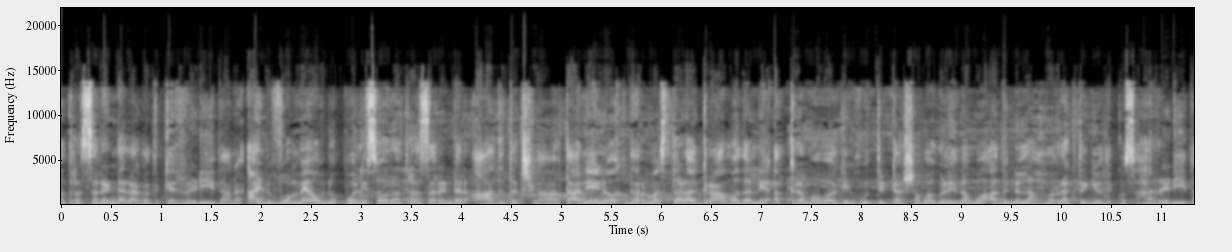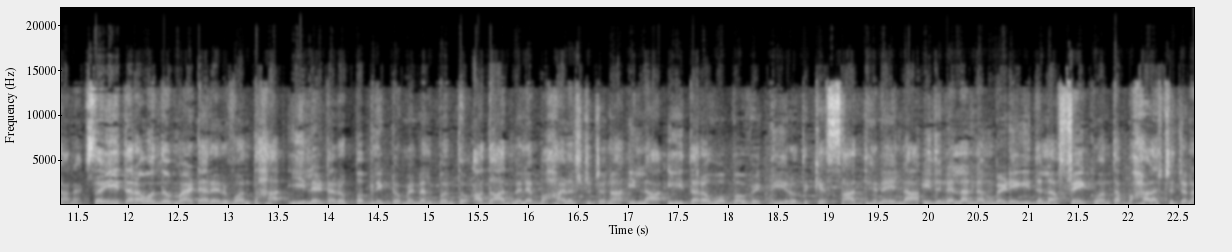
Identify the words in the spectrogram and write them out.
ಹತ್ರ ಸರೆಂಡರ್ ಆಗೋದಕ್ಕೆ ರೆಡಿ ಇದ್ದಾನೆ. ಅಂಡ್ ಒಮ್ಮೆ ಅವನು ಪೊಲೀಸ್ ಅವ್ರ ಹತ್ರ ಸರೆಂಡರ್ ಆದ ತಕ್ಷಣ ತಾನೇನು ಧರ್ಮಸ್ಥಳ ಗ್ರಾಮದಲ್ಲಿ ಅಕ್ರಮವಾಗಿ ಹೂತಿಟ್ಟ ಶವಗಳಿದಾವೋ ಅದನ್ನೆಲ್ಲ ಹೊರಗೆ ತೆಗೆಯೋದಕ್ಕೂ ಸಹ ರೆಡಿ ಇದ್ದಾನೆ. ಸೊ ಈ ತರ ಒಂದು ಮ್ಯಾಟರ್ ಇರುವಂತಹ ಈ ಲೆಟರ್ ಪಬ್ಲಿಕ್ ಡೊಮೇನ್ ಅಲ್ಲಿ ಬಂತು. ಅದಾದ್ಮೇಲೆ ಬಹಳಷ್ಟು ಜನ ಇಲ್ಲ, ಈ ತರ ಒಬ್ಬ ವ್ಯಕ್ತಿ ಇರೋದಕ್ಕೆ ಸಾಧ್ಯನೇ ಇಲ್ಲ. ಇದನ್ನೆಲ್ಲ ನಂಬೇಡಿ, ಇದೆಲ್ಲ ಫೇಕ್ ಅಂತ ಬಹಳಷ್ಟು ಜನ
